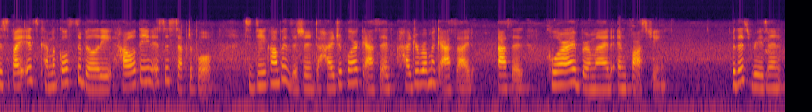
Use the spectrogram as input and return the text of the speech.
Despite its chemical stability, halothane is susceptible to decomposition to hydrochloric acid, hydrobromic acid, acid chloride bromide, and phosgene. For this reason,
